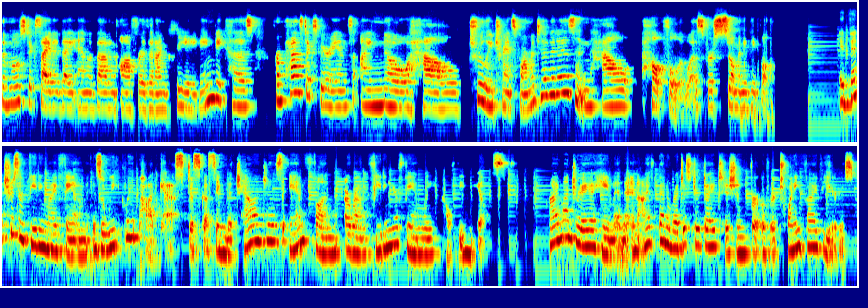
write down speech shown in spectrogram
the most excited I am about an offer that I'm creating because from past experience, I know how truly transformative it is and how helpful it was for so many people. Adventures in Feeding My Fam is a weekly podcast discussing the challenges and fun around feeding your family healthy meals. I'm Andrea Heyman, and I've been a registered dietitian for over 25 years,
